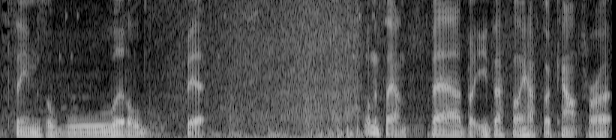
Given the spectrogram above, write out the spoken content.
seems a little bit... I wouldn't say unfair, but you definitely have to account for it.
